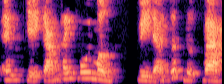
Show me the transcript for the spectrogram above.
em chỉ cảm thấy vui mừng vì đã giúp được bà.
